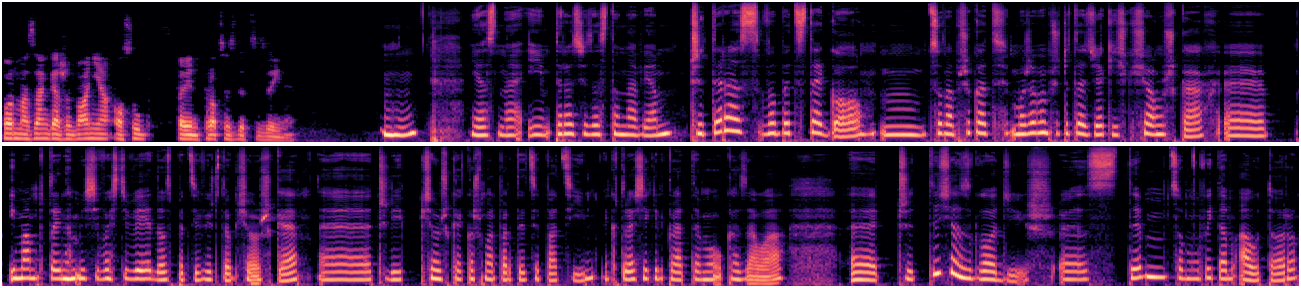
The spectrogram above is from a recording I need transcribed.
forma zaangażowania osób w pewien proces decyzyjny. Mhm, jasne. I teraz się zastanawiam, czy teraz wobec tego, mm, co na przykład możemy przeczytać w jakichś książkach, e, i mam tutaj na myśli właściwie jedną specyficzną książkę, e, czyli książkę Koszmar Partycypacji, która się kilka lat temu ukazała. E, czy ty się zgodzisz z tym, co mówi tam autor?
